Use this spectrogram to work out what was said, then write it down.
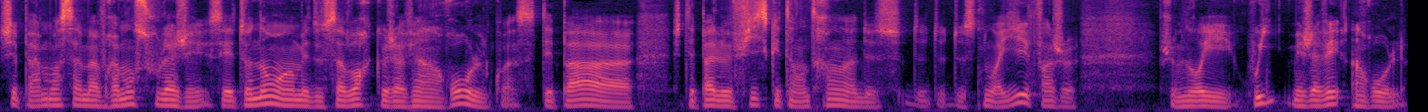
je sais pas, moi ça m'a vraiment soulagé. C'est étonnant, hein, mais de savoir que j'avais un rôle, quoi. C'était pas, euh, j'étais pas le fils qui était en train de, de, de, se noyer. Enfin, je, je me noyais, oui, mais j'avais un rôle.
